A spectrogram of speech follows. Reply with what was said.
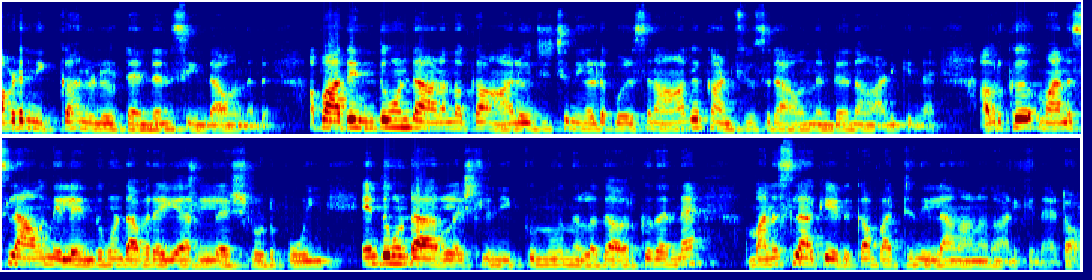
അവിടെ നിൽക്കാനുള്ളൊരു ടെൻഡൻസി ഉണ്ടാവുന്നുണ്ട്. അപ്പോൾ അതെന്തുകൊണ്ടാണെന്നൊക്കെ ആലോചിച്ച് നിങ്ങളുടെ പേഴ്സൺ ആകെ കൺഫ്യൂസ്ഡ് ആവുന്നുണ്ട് എന്നാണ് കാണിക്കുന്നത്. അവർക്ക് മനസ്സിലാവുന്നില്ല എന്തുകൊണ്ട് അവർ ഈ റിലേഷനിലോട്ട് പോയി. എന്തുകൊണ്ട് ആ റിലേഷനിൽ നിൽക്കുന്നു എന്നുള്ളത് അവർക്ക് തന്നെ മനസ്സിലാക്കി എടുക്കാൻ പറ്റുന്നില്ല എന്നാണ് കാണിക്കുന്നത് കേട്ടോ.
